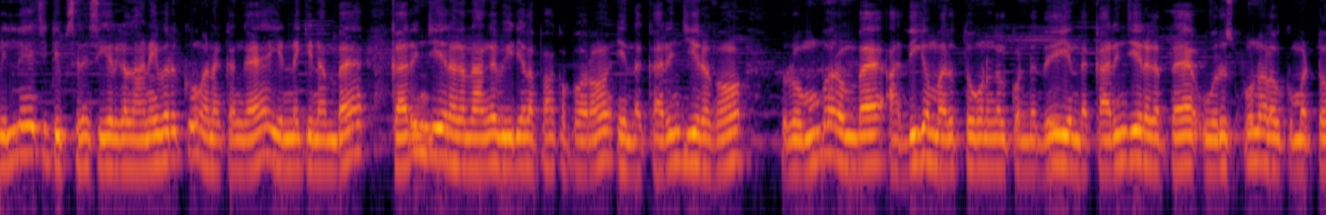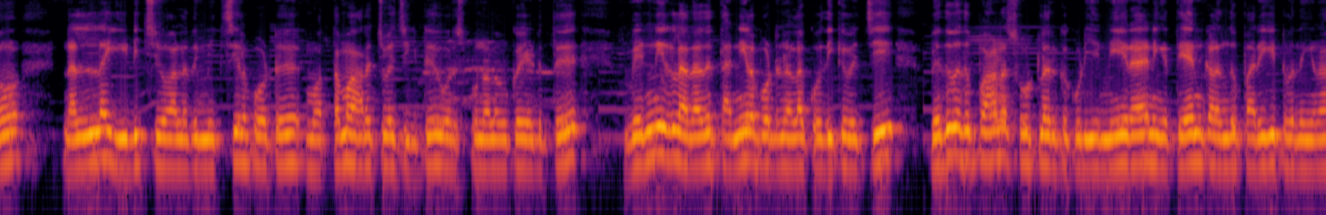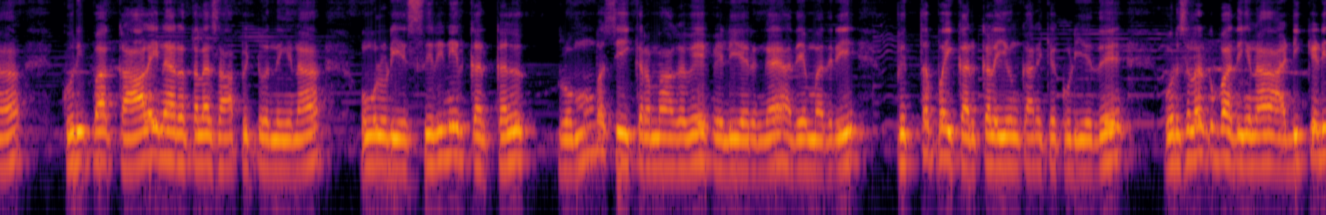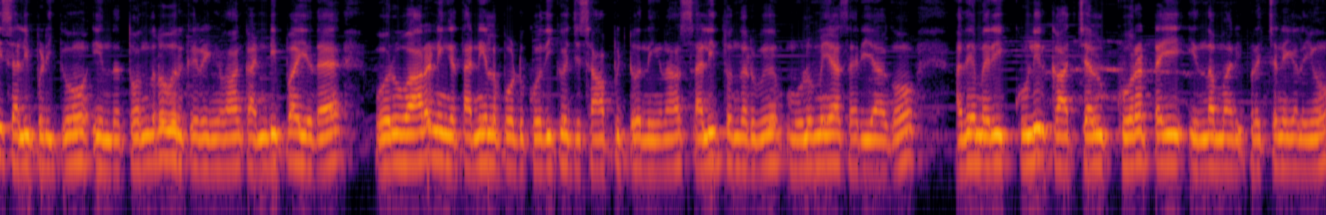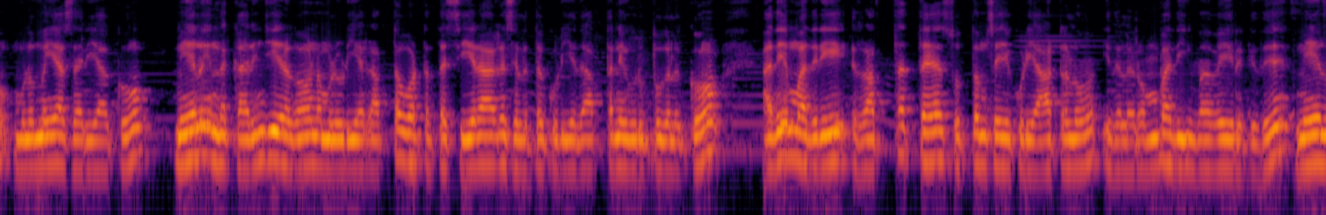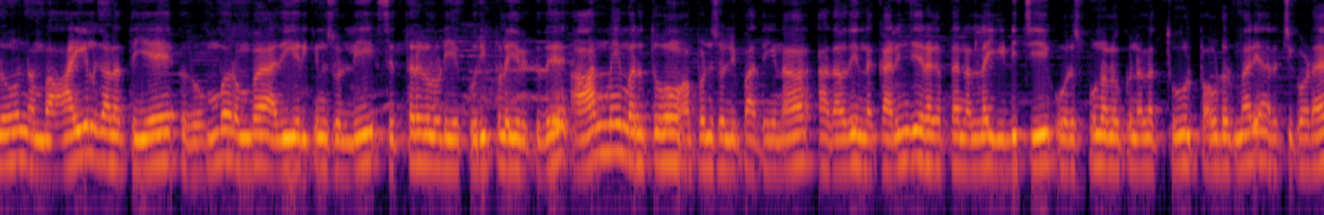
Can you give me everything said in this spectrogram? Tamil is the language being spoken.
வில்லேஜ் டிப்ஸ் ரசிகர்கள் அனைவருக்கும் வணக்கங்க. இன்னைக்கு நம்ம கருஞ்சீரகம் தாங்க வீடியோவில் பார்க்க போகிறோம் இந்த கருஞ்சீரகம் ரொம்ப ரொம்ப அதிக மருத்துவ குணங்கள் கொண்டது. இந்த கருஞ்சீரகத்தை ஒரு ஸ்பூன் அளவுக்கு மட்டும் நல்லா இடிச்சு அல்லது மிக்சியில் போட்டு மொத்தமாக அரைச்சி வச்சுக்கிட்டு ஒரு ஸ்பூன் அளவுக்கு எடுத்து வெந்நீரில் அதாவது தண்ணியில் போட்டு நல்லா கொதிக்க வச்சு வெது வெதுப்பான சூட்டில் இருக்கக்கூடிய நீரை நீங்கள் தேன் கலந்து பருகிட்டு வந்தீங்கன்னா குறிப்பாக காலை நேரத்தில் சாப்பிட்டு வந்தீங்கன்னா உங்களுடைய சிறுநீர் கற்கள் ரொம்ப சீக்கிரமாகவே வெளியேறுங்க. அதே மாதிரி பித்தப்பை கற்களையும் கரைக்கக்கூடியது. ஒரு சிலருக்கு பார்த்தீங்கன்னா அடிக்கடி சளி பிடிக்கும். இந்த தொந்தரவு இருக்கிறீங்களாம் கண்டிப்பாக இதை ஒரு வாரம் நீங்கள் தண்ணியில் போட்டு கொதிக்க வச்சு சாப்பிட்டு வந்தீங்கன்னா சளி தொந்தரவு முழுமையாக சரியாகும். அதே மாதிரி குளிர் காய்ச்சல் குரட்டை இந்த மாதிரி பிரச்சனைகளையும் முழுமையாக சரியாக்கும். மேலும் இந்த கரிஞ்சீரகம் நம்மளுடைய ரத்த ஓட்டத்தை சீராக செலுத்தக்கூடியது அத்தனை உறுப்புகளுக்கும். அதே மாதிரி ரத்தத்தை சுத்தம் செய்யக்கூடிய ஆற்றலும் இதில் ரொம்ப அதிகமாகவே இருக்குது. மேலும் நம்ம ஆயுள் காலத்தையே ரொம்ப ரொம்ப அதிகரிக்குன்னு சொல்லி சித்தர்களுடைய குறிப்பில் இருக்குது. ஆண்மை மருத்துவம் அப்படின்னு சொல்லி பார்த்தீங்கன்னா அதாவது இந்த கரிஞ்சீரகத்தை நல்லா இடித்து ஒரு ஸ்பூன் அளவுக்கு நல்லா தூள் பவுடர் மாதிரி அரைச்சி கூட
